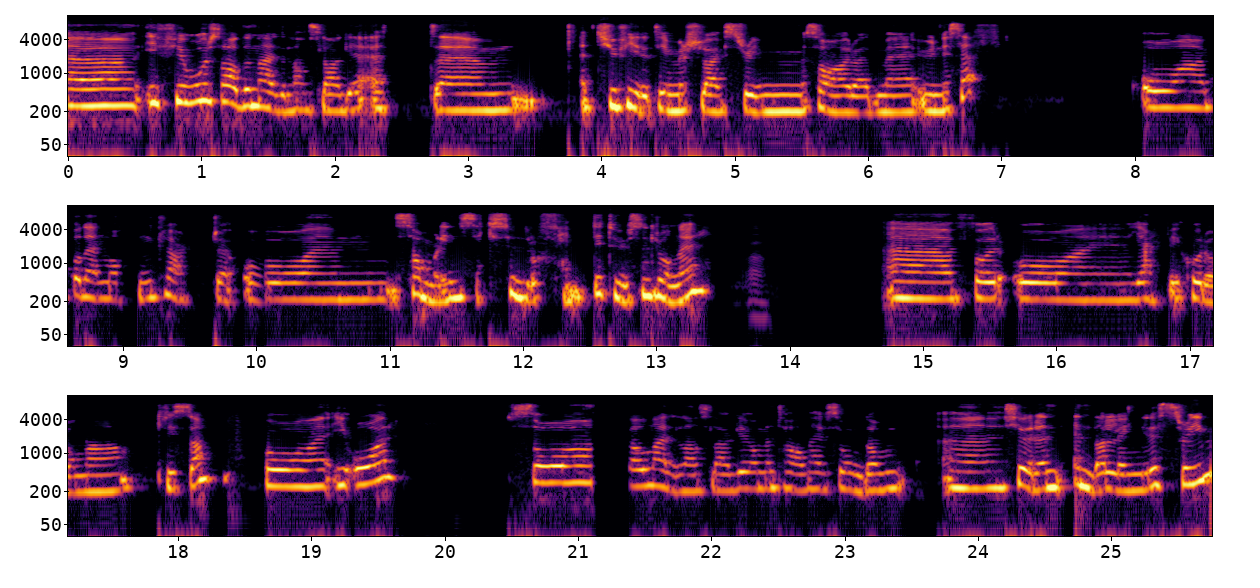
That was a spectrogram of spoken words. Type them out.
Uh, I fjor så hadde nerdelandslaget et, um, et 24 timers livestream-samarbeid med Unicef. Og på den måten klarte å um, samle inn 650 000 kroner for å hjelpe i koronakrisa. Og i år så skal nerdelandslaget og Mental Helse og Ungdom eh, kjøre en enda lengre stream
